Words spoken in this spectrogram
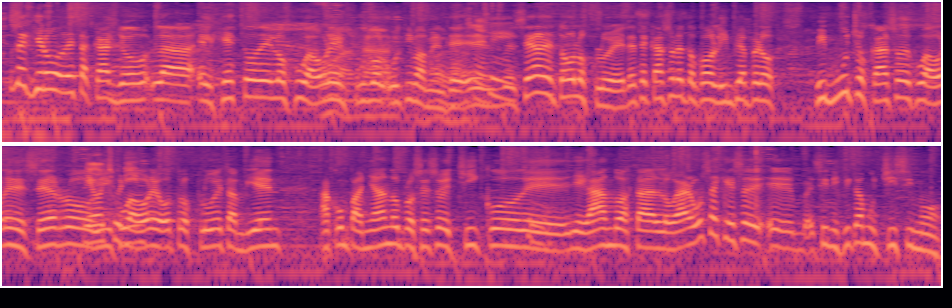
Entonces quiero destacar yo la- el gesto de los jugadores de fútbol últimamente, Sí. eh, sea de todos los clubes. En este caso le tocó a Olimpia, pero vi muchos casos de jugadores de Cerro Diego y Churín. jugadores de otros clubes también acompañando el proceso de chicos, de llegando hasta el hogar. Vos sabés que eso eh, significa muchísimo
